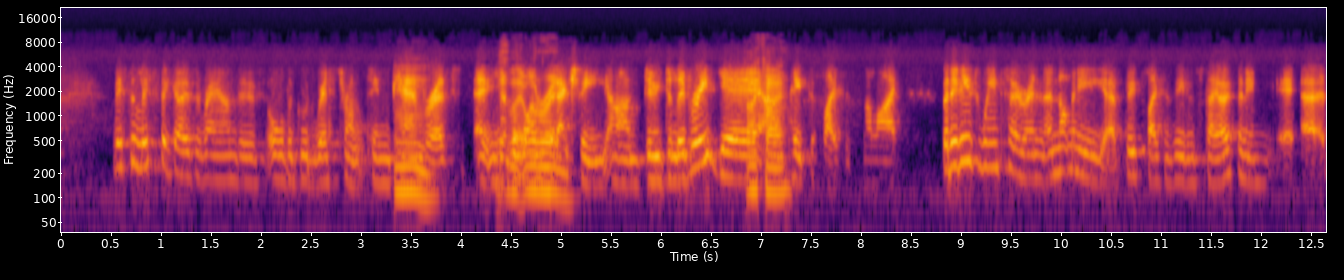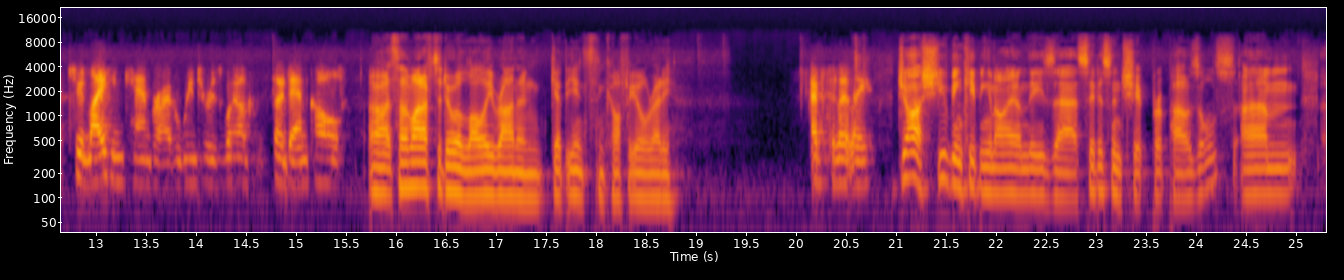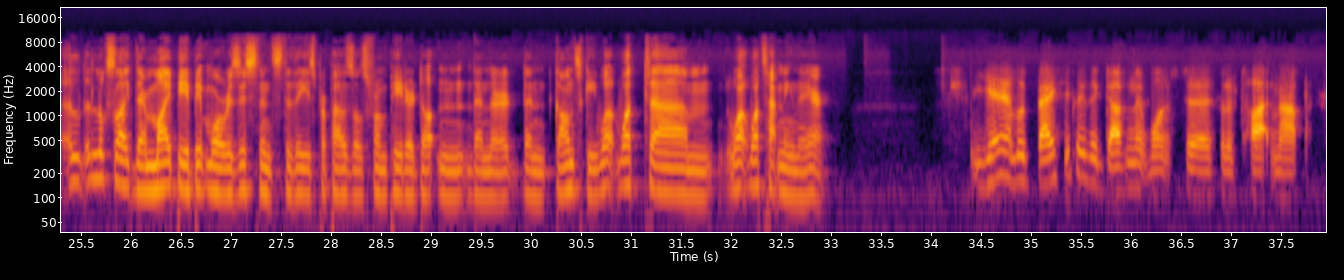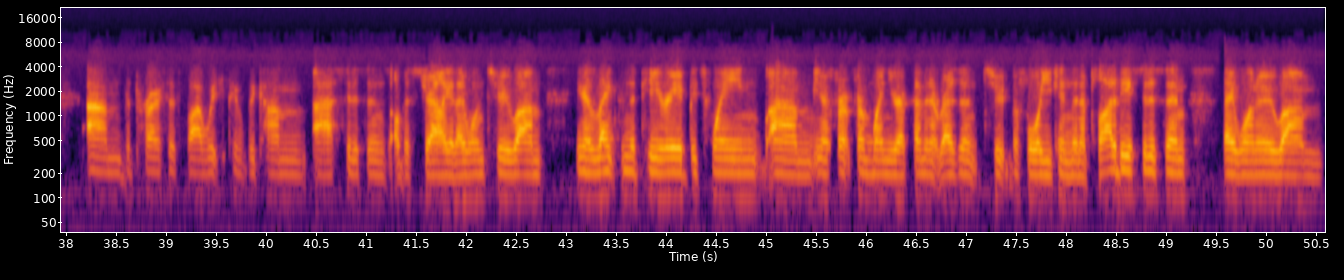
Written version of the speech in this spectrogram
there's a list that goes around of all the good restaurants in. Canberra, mm. uh, you know, so the ones that actually um, do delivery, yeah, okay. um, pizza places and the like. But it is winter, and, and not many uh, food places even stay open in uh, too late in Canberra over winter as well because it's so damn cold. All right, so I might have to do a lolly run and get the instant coffee already. Absolutely. Josh, you've been keeping an eye on these uh, citizenship proposals. Um, it looks like there might be a bit more resistance to these proposals from Peter Dutton than there than Gonski. What what um, what what's happening there? Yeah, look, basically the government wants to sort of tighten up um, the process by which people become uh, citizens of Australia. They want to um, you know, lengthen the period between, um, you know, from, from when you're a permanent resident to before you can then apply to be a citizen. They want to, um,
